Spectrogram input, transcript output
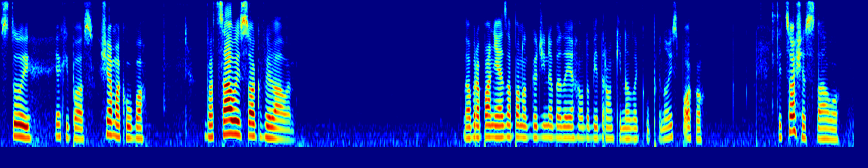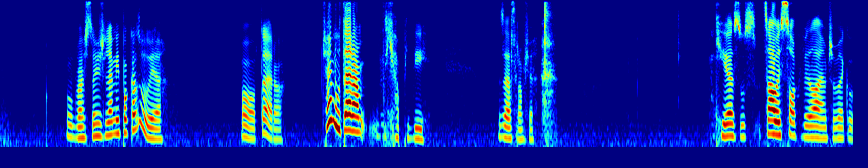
Stój. Jaki pas? Siema Kuba. Chyba cały sok wylałem. Dobra, panie, za ponad godzinę będę jechał do Biedronki na zakupy. No i spoko. Ty, co się stało? Kurwa, coś źle mi pokazuje. O, teraz. Czemu teraz? Ja PD. Zesram się. Jezus, cały sok wylałem, człowieku.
